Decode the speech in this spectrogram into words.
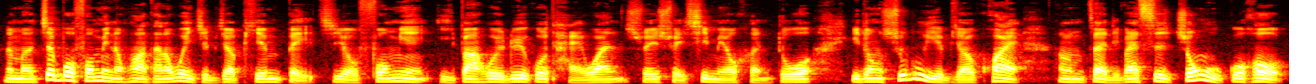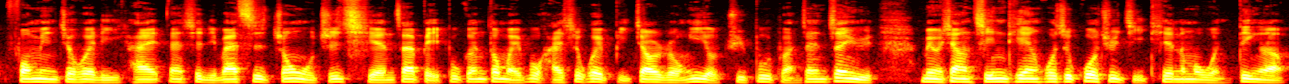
那么这波锋面的话，它的位置比较偏北，只有锋面以巴会掠过台湾，所以水汽没有很多，移动速度也比较快。那么在礼拜四中午过后，锋面就会离开。但是礼拜四中午之前，在北部跟东北部还是会比较容易有局部短暂阵雨，没有像今天或是过去几天那么稳定了。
